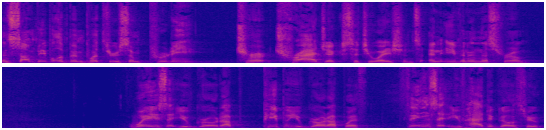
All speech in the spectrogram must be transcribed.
And some people have been put through some pretty tra- tragic situations, and even in this room. Ways that you've grown up, people you've grown up with, things that you've had to go through.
